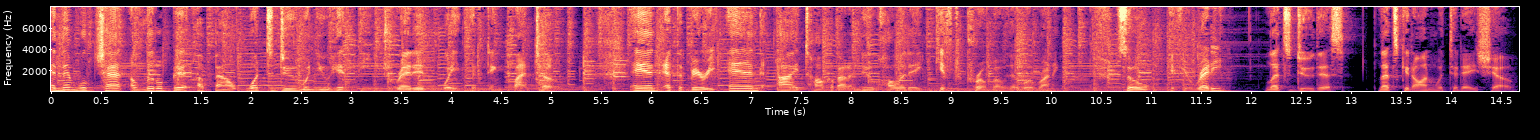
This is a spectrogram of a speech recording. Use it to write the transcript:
And then we'll chat a little bit about what to do when you hit the dreaded weightlifting plateau. And at the very end, I talk about a new holiday gift promo that we're running. So if you're ready, let's do this. Let's get on with today's show.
